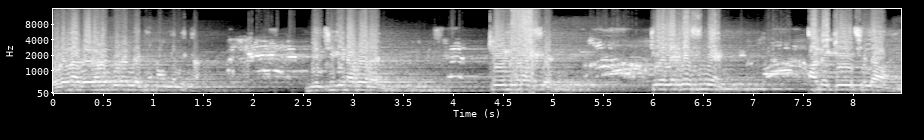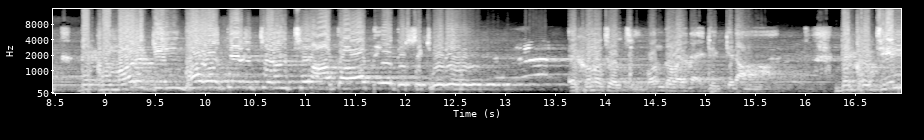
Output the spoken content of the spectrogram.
ঘটনা বেরোর করে লেখা আগে লেখা। মিলছে কিনা বলেন? কে লিখেছেন কে লিখেছিলেন আমি গিয়েছিলাম। দেখো, মার্কিন ভারতের চলছে আঘাত এ দেশে ঘিরে। এখনও চলছে, বন্ধ হয় নাই, ঠিক কিনা? দেখো, চীন,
